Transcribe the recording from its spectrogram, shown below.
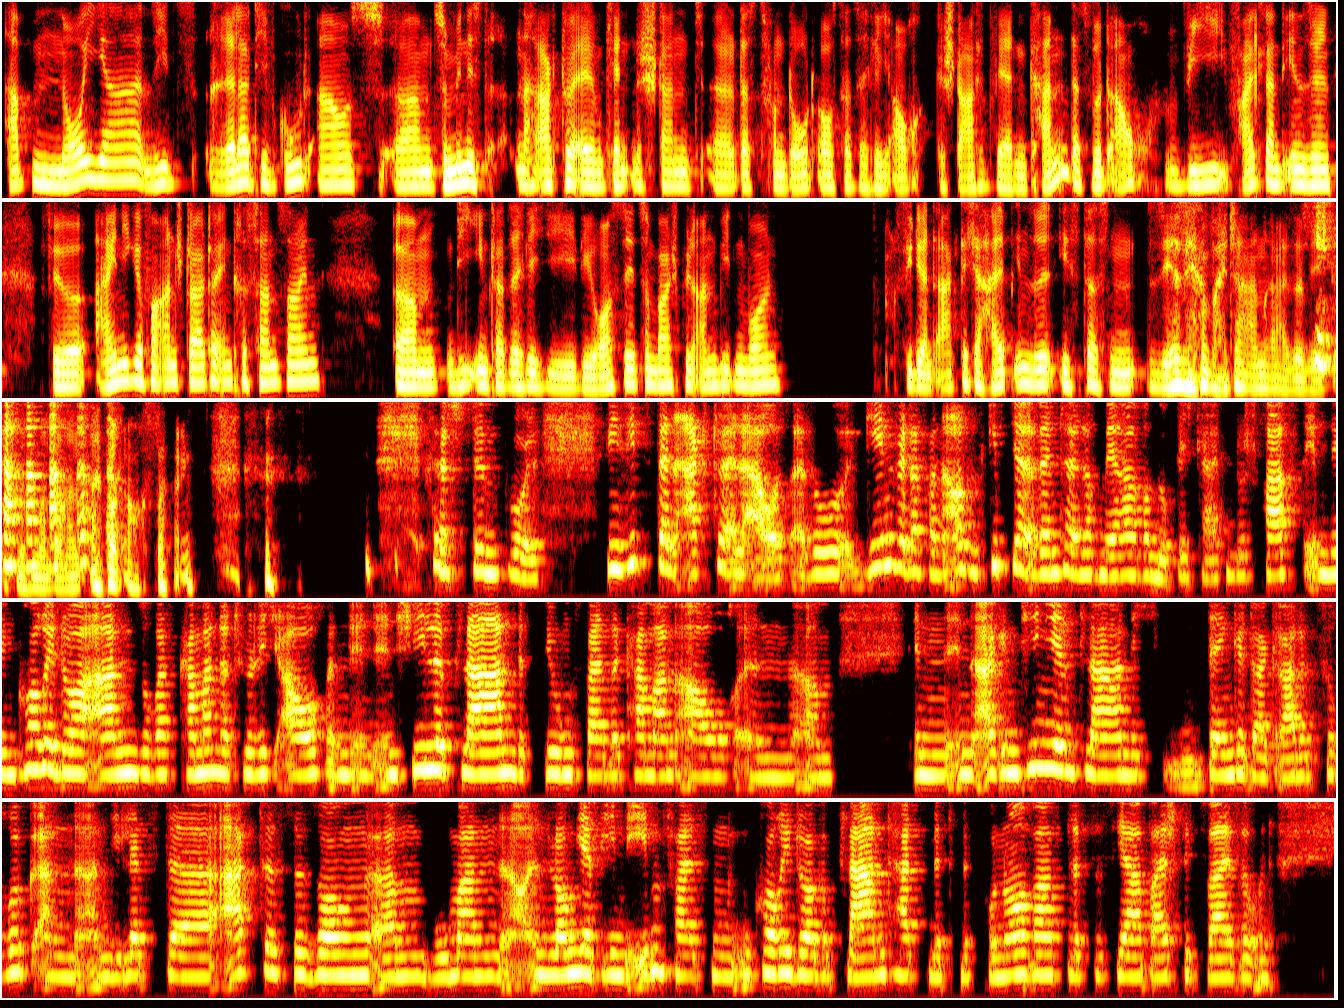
ab Neujahr sieht es relativ gut aus, ähm, zumindest nach aktuellem Kenntnisstand, äh, dass von dort aus tatsächlich auch gestartet werden kann. Das wird auch wie Falklandinseln für einige Veranstalter interessant sein, ähm, die ihm tatsächlich die, die Rosssee zum Beispiel anbieten wollen. Für die antarktische Halbinsel ist das ein sehr, sehr weiter Anreiseweg, ja. das muss man dann halt einfach auch sagen. Das stimmt wohl. Wie sieht es denn aktuell aus? Also gehen wir davon aus, es gibt ja eventuell noch mehrere Möglichkeiten. Du sprachst eben den Korridor an. Sowas kann man natürlich auch in, in, in Chile planen, beziehungsweise kann man auch in, ähm, in, in Argentinien planen. Ich denke da gerade zurück an, an die letzte Arktis-Saison, ähm, wo man in Longyearbyen ebenfalls einen, einen, Korridor geplant hat, mit, mit Ponant war es letztes Jahr beispielsweise. Und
